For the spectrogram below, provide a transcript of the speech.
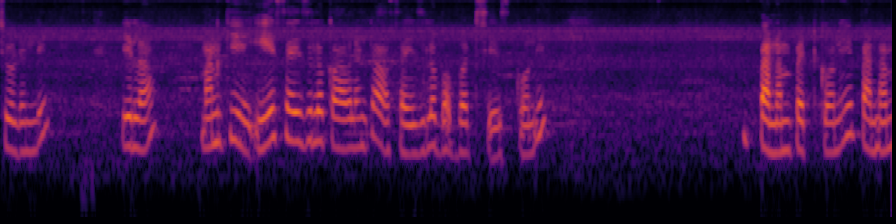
చూడండి ఇలా మనకి ఏ సైజులో కావాలంటే ఆ సైజులో బొబ్బట్టు చేసుకొని పెనం పెట్టుకొని పెనం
